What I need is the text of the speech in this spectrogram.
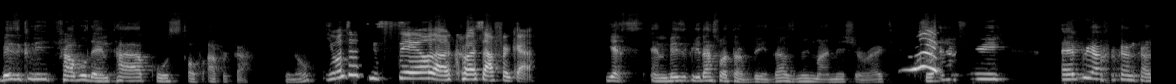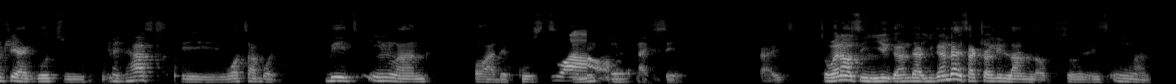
Basically, travel the entire coast of Africa, you know? You wanted to sail across Africa? Yes. And basically, that's what I'm doing. That's been my mission, right? What? So every every African country I go to, if it has a water body, be it inland or at the coast, wow. I make sure I sail, right? So when I was in Uganda, Uganda is actually landlocked, so it's inland,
